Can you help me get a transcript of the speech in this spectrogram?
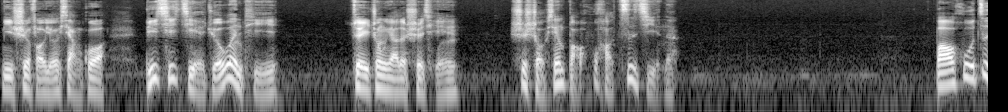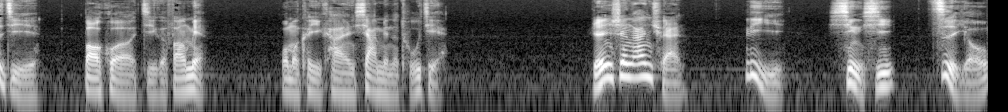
你是否有想过，比起解决问题，最重要的事情是首先保护好自己呢？保护自己包括几个方面。我们可以看下面的图解：人身安全、利益、信息、自由、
